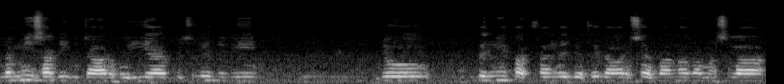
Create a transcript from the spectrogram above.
ਲੰਮੀ ਸਾਡੀ ਵਿਚਾਰ ਹੋਈ ਹੈ ਪਿਛਲੇ ਦਿਨੀ ਜੋ ਤਿੰਨੇ ਤਖਤਾਂ ਦੇ ਜਥੇਦਾਰ ਸਹਿਬਾਨਾਂ ਦਾ ਮਸਲਾ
